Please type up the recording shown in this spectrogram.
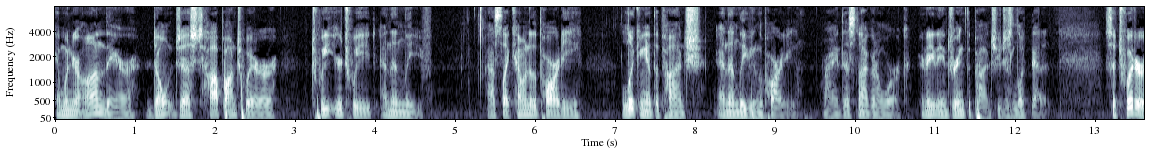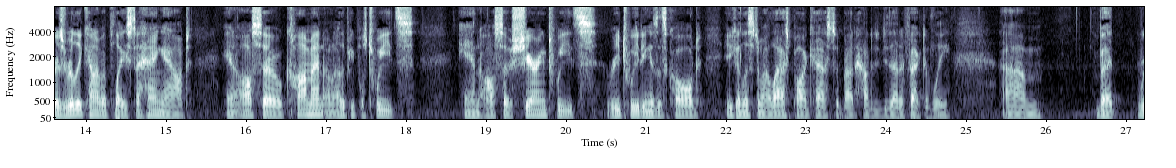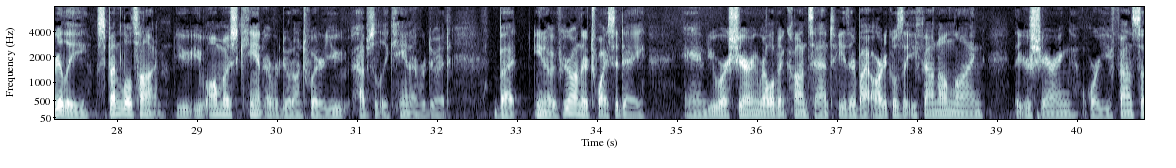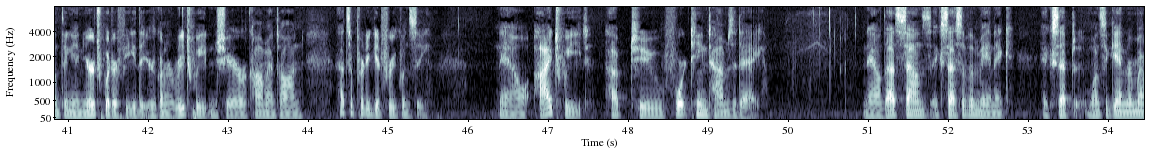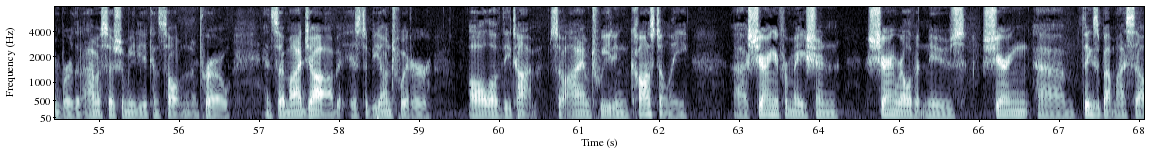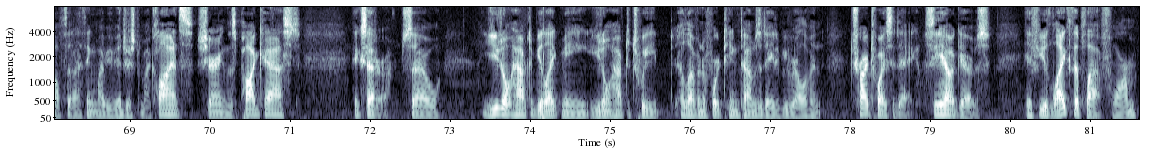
And when you're on there, don't just hop on Twitter, tweet your tweet, and then leave. That's like coming to the party, looking at the punch, and then leaving the party, right? That's not going to work. You're not even drink the punch, you just looked at it. So, Twitter is really kind of a place to hang out and also comment on other people's tweets and also sharing tweets, retweeting as it's called. You can listen to my last podcast about how to do that effectively. Um, but really, spend a little time. You you almost can't overdo it on Twitter. You absolutely can't overdo it. But you know, if you're on there twice a day and you are sharing relevant content, either by articles that you found online that you're sharing, or you found something in your Twitter feed that you're going to retweet and share or comment on, that's a pretty good frequency. Now, I tweet up to 14 times a day. Now, that sounds excessive and manic, except once again, remember that I'm a social media consultant and pro. And so my job is to be on Twitter all of the time. So I am tweeting constantly, uh, sharing information, sharing relevant news, sharing um, things about myself that I think might be of interest to my clients, sharing this podcast, etc. So you don't have to be like me. You don't have to tweet 11 to 14 times a day to be relevant. Try twice a day. See how it goes. If you like the platform,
